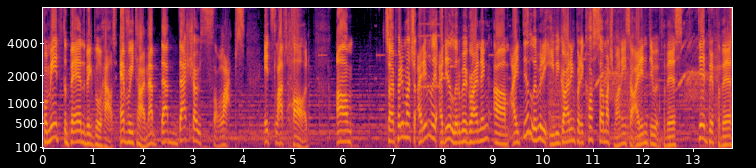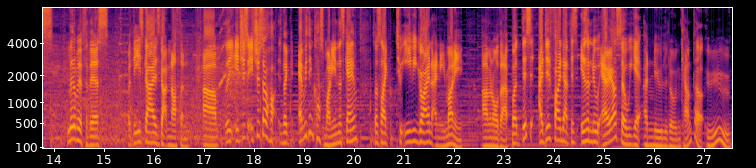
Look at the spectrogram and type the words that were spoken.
For me, it's The Bear in the Big Blue House. Every time. That that that show slaps. It slaps hard. Um, so I pretty much, I didn't really, I did a little bit of grinding. Um, I did a little bit of Eevee grinding, but it cost so much money, so I didn't do it for this. Did a bit for this, a little bit for this, but these guys got nothing. Um, it's just, it's just so hard. Like everything costs money in this game, so it's like to Eevee grind, I need money, um, and all that. But this, I did find out this is a new area, so we get a new little encounter. Ooh.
